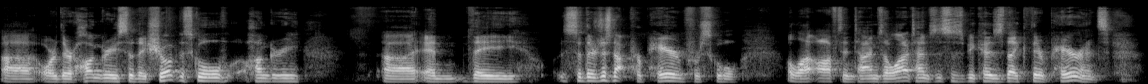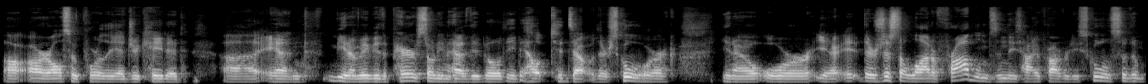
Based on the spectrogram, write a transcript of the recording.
uh, or they're hungry, so they show up to school hungry, uh, and they so they're just not prepared for school a lot oftentimes And a lot of times this is because like their parents are, are also poorly educated uh, and you know maybe the parents don't even have the ability to help kids out with their schoolwork you know or you know it, there's just a lot of problems in these high poverty schools. So the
